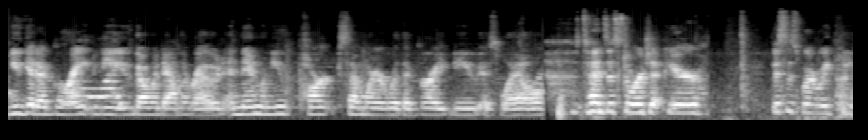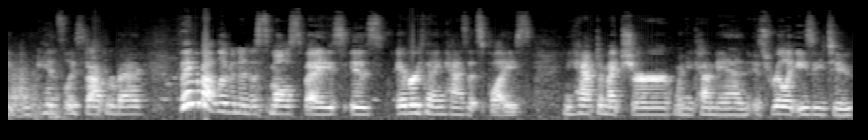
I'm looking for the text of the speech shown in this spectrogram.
You get a great view going down the road and then when you park somewhere with a great view as well. Tons of storage up here. This is where we keep Hensley's diaper bag. The thing about living in a small space is everything has its place. You have to make sure when you come in, it's really easy to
